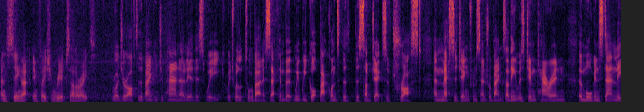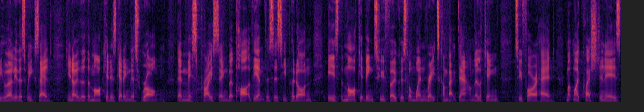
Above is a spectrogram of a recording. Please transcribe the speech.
and seeing that inflation reaccelerate. Roger, after the Bank of Japan earlier this week, which we'll talk about in a second, but we, we got back onto the, the subjects of trust and messaging from central banks. I think it was Jim Caron at Morgan Stanley who earlier this week said, you know, that the market is getting this wrong. They're mispricing. But part of the emphasis he put on is the market being too focused on when rates come back down. They're looking too far ahead. My, my question is,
